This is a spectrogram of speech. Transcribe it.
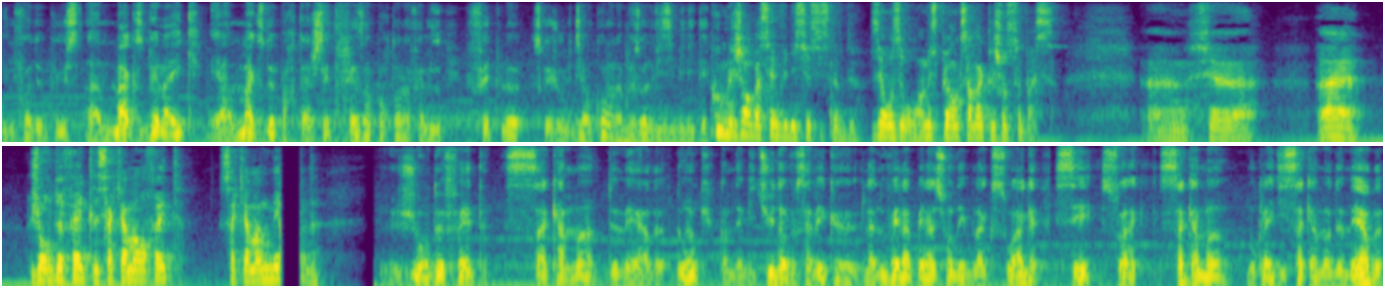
une fois de plus, un max de likes et un max de partage. C'est très important la famille. Faites-le. Parce que je vous le dis encore, on a besoin de visibilité. Comme les gens Bassem Vinicius 692. 0-0, en espérant que ça va, que les choses se passent. Euh, euh, jour de fête, les sacs à main en fête. Sacs à main de merde. Jour de fête, sac à main de merde. Donc, comme d'habitude, hein, vous savez que la nouvelle appellation des Black Swag, c'est sac à main. Donc là, il dit sac à main de merde.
